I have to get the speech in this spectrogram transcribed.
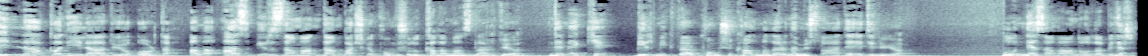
illa galila diyor orada. Ama az bir zamandan başka komşuluk kalamazlar diyor. Demek ki bir miktar komşu kalmalarına müsaade ediliyor. Bu ne zamanı olabilir?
